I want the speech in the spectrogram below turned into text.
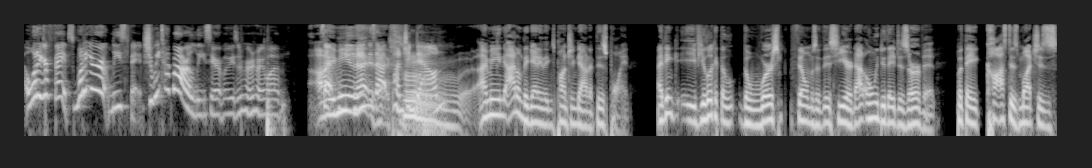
What are your faves? What are your least faves? Should we talk about our least favorite movies in 2021? I mean, mean? Is that punching down? I mean, I don't think anything's punching down at this point. I think if you look at the the worst films of this year, not only do they deserve it, but they cost as much as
